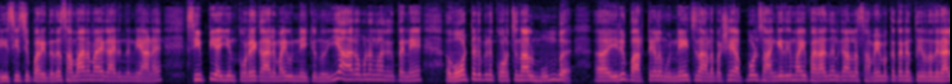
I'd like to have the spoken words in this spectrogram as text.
ഡി സി സി പറയുന്നത്. സമാനമായ കാര്യം തന്നെയാണ് സി പി ഐയും കുറേ കാലമായി ഉന്നയിക്കുന്നത്. ഈ ആരോപണങ്ങളൊക്കെ തന്നെ വോട്ടെടുപ്പിന് കുറച്ച് നാൾ മുമ്പ് ഇരു പാർട്ടികളും ഉന്നയിച്ചതാണ്. പക്ഷേ അപ്പോൾ സാങ്കേതികമായി പരാതി നൽകാനുള്ള സമയമൊക്കെ തന്നെ തീർന്നതിനാൽ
